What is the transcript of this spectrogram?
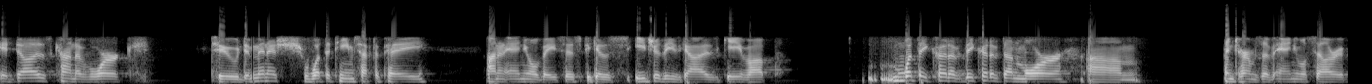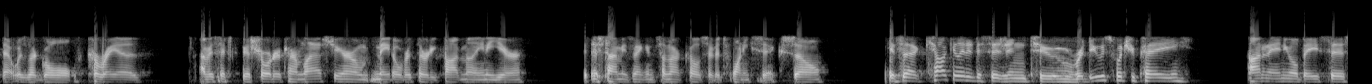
it does kind of work to diminish what the teams have to pay on an annual basis because each of these guys gave up what they could have. They could have done more um, in terms of annual salary if that was their goal. Correa obviously took a shorter term last year and made over 35 million a year. This time he's making somewhere closer to 26. So it's a calculated decision to reduce what you pay on an annual basis.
